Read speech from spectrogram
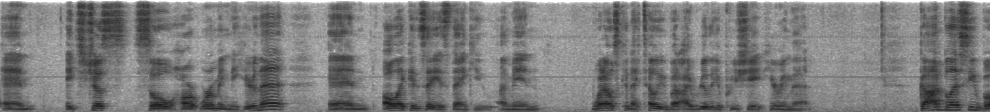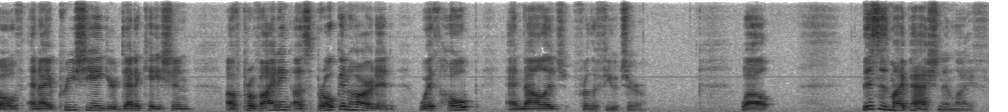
and it's just so heartwarming to hear that. And all I can say is thank you. I mean, what else can I tell you? But I really appreciate hearing that. God bless you both, and I appreciate your dedication of providing us brokenhearted with hope and knowledge for the future. Well, this is my passion in life.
